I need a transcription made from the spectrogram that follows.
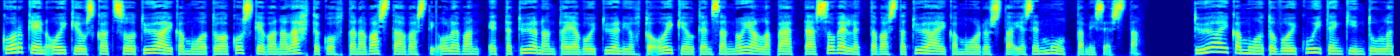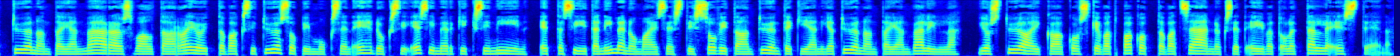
Korkein oikeus katsoo työaikamuotoa koskevana lähtökohtana vastaavasti olevan, että työnantaja voi työnjohto-oikeutensa nojalla päättää sovellettavasta työaikamuodosta ja sen muuttamisesta. Työaikamuoto voi kuitenkin tulla työnantajan määräysvaltaa rajoittavaksi työsopimuksen ehdoksi esimerkiksi niin, että siitä nimenomaisesti sovitaan työntekijän ja työnantajan välillä, jos työaikaa koskevat pakottavat säännökset eivät ole tälle esteenä.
